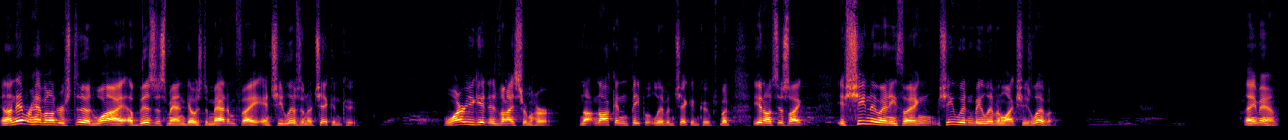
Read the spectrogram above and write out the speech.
And I never have understood why a businessman goes to Madam Fay and she lives in a chicken coop. Why are you getting advice from her? Not knocking people that live in chicken coops, but you know, it's just like if she knew anything, she wouldn't be living like she's living. Amen.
